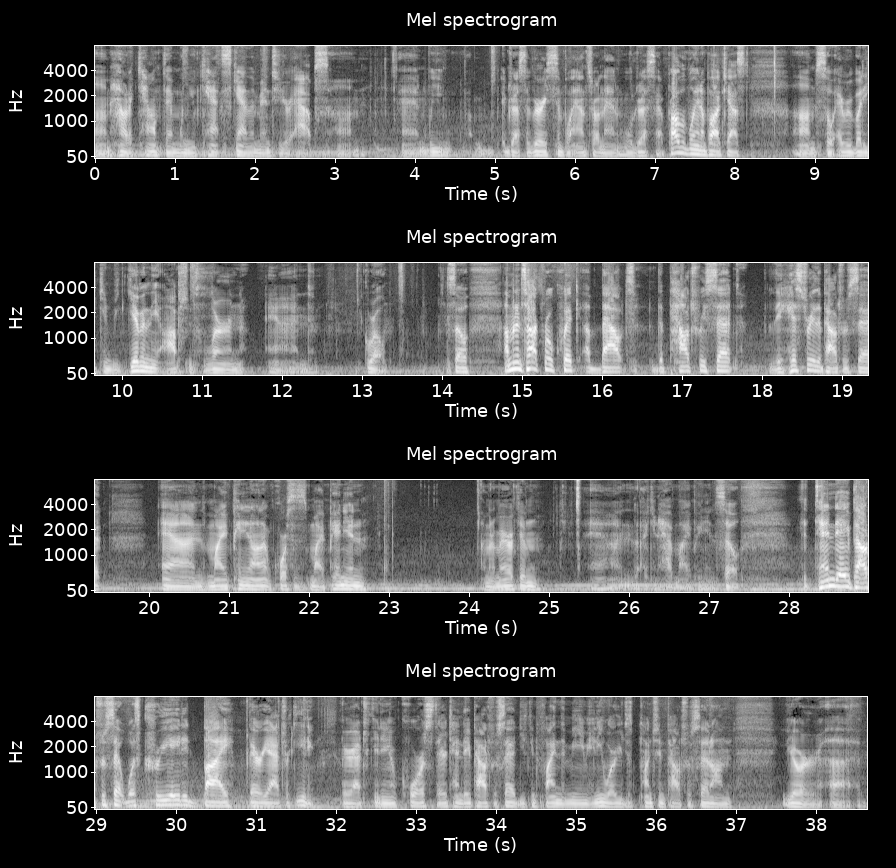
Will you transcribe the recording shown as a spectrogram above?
um, how to count them when you can't scan them into your apps. Um, and we address a very simple answer on that, and we'll address that probably in a podcast um, so everybody can be given the option to learn and grow. So, I'm going to talk real quick about the pouch reset, the history of the pouch reset, and my opinion on it. Of course, this is my opinion. I'm an American and I can have my opinion. So, the 10 day pouch reset was created by bariatric eating. Bariatric eating, of course, their 10 day pouch reset. You can find the meme anywhere. You just punch in pouch reset on your, uh,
